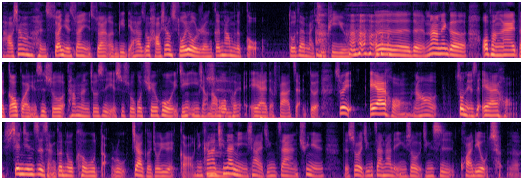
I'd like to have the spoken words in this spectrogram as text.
好像很酸言酸语酸 NVIDIA。他说好像所有人跟他们的狗都在买 GPU。对对对对，那那个 OpenAI 的高管也是说，他们就是也是说过缺货已经影响到 OpenAI 的发展。对，所以 AI 红，然后。重点是 AI 红，先进制程更多客户导入，价格就越高。你看它清代米以下已经占、嗯、去年的时候已经占它的营收已经是快六成了，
